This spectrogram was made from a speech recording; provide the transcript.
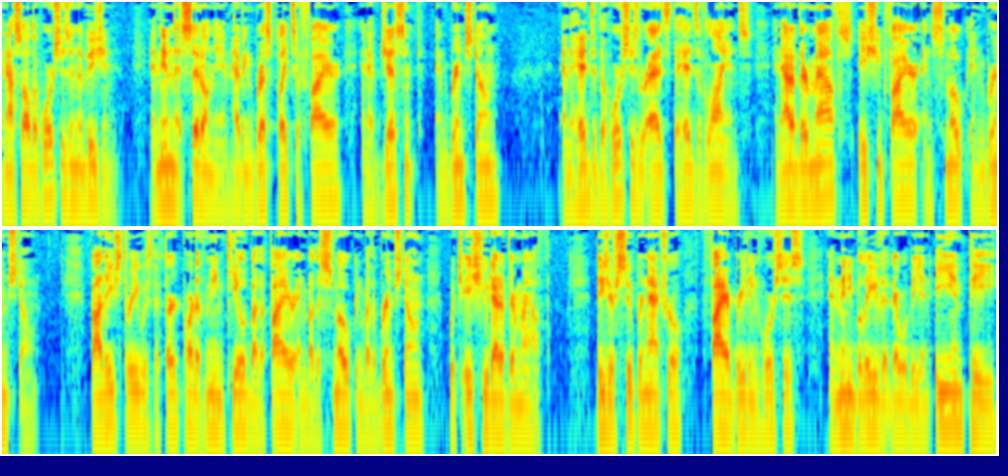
And I saw the horses in the vision, and them that sat on them, having breastplates of fire, and of jacinth and brimstone, and the heads of the horses were as the heads of lions and out of their mouths issued fire and smoke and brimstone. By these three was the third part of men killed by the fire and by the smoke and by the brimstone which issued out of their mouth. These are supernatural, fire breathing horses, and many believe that there will be an EMP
